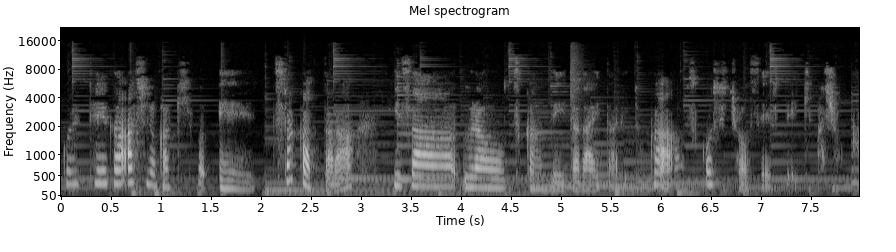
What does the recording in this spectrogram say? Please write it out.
これ手が足のがき、えー、辛かったら膝裏を掴んでいただいたりとか少し調整していきましょうか。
